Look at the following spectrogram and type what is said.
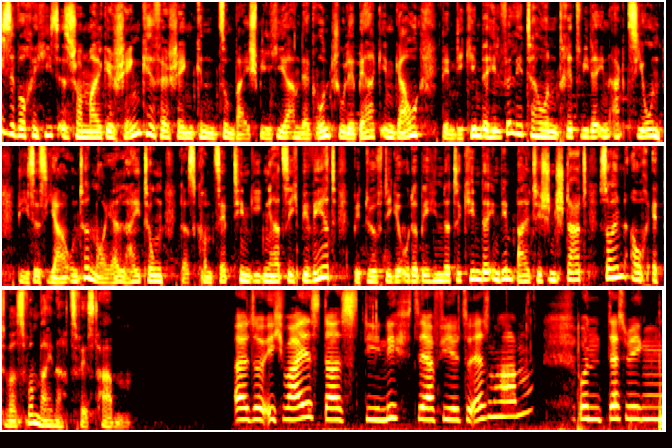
Diese Woche hieß es schon mal Geschenke verschenken, zum Beispiel hier an der Grundschule Berg im Gau, denn die Kinderhilfe Litauen tritt wieder in Aktion, dieses Jahr unter neuer Leitung. Das Konzept hingegen hat sich bewährt, bedürftige oder behinderte Kinder in dem baltischen Staat sollen auch etwas vom Weihnachtsfest haben. Also ich weiß, dass die nicht sehr viel zu essen haben und deswegen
